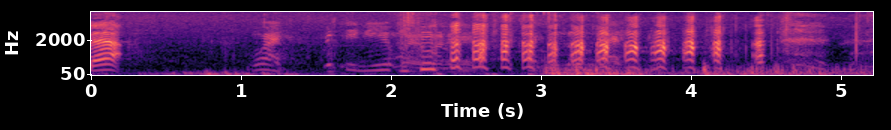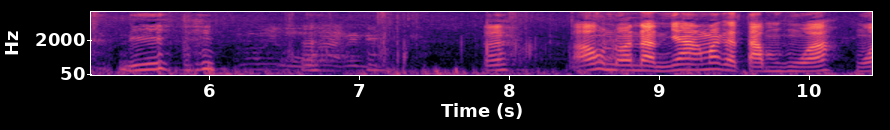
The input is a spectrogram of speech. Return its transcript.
แล้วว้ายไม่ตีนี้ไปมาเลยนี่เอานอนนั่นย่างมากกับตำหัว หัว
